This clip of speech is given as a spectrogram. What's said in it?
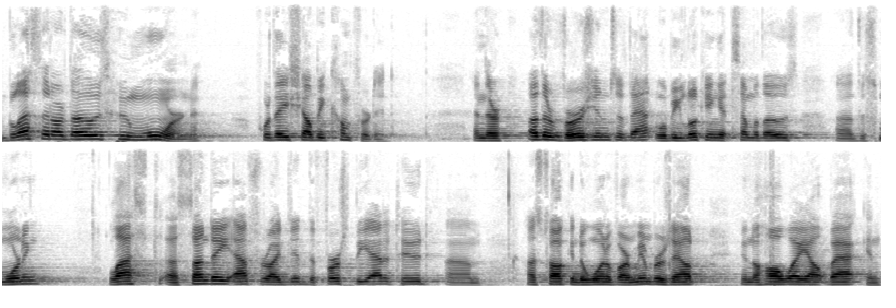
Blessed are those who mourn, for they shall be comforted. And there are other versions of that. We'll be looking at some of those uh, this morning. Last uh, Sunday, after I did the first Beatitude, um, I was talking to one of our members out in the hallway out back, and,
